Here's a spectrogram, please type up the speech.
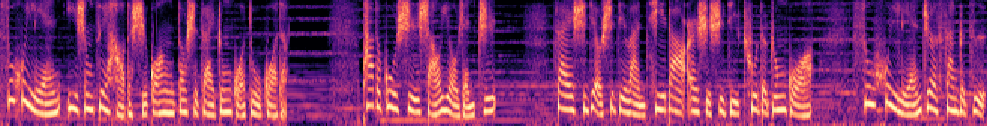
苏慧莲一生最好的时光都是在中国度过的，她的故事少有人知。在十九世纪晚期到二十世纪初的中国。苏慧莲这三个字，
